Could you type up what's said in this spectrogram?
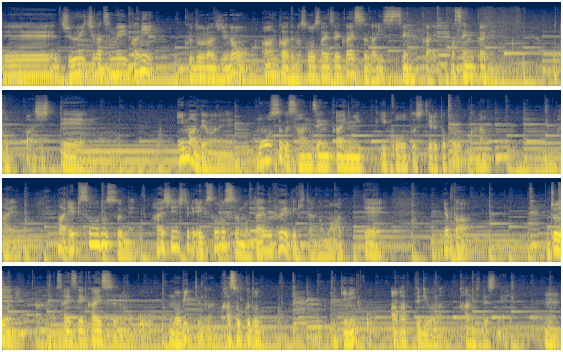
ん。で11月6日にクドラジのアンカーでの総再生回数が1000回、まあ、1000回ね突破して今ではねもうすぐ3000回に行こうとしてるところかな。はい。まあエピソード数ね配信してるエピソード数もだいぶ増えてきたのもあってやっぱ徐々にあの再生回数のこう伸びっていうのが加速度的にこう上がってるような感じですね。うん。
